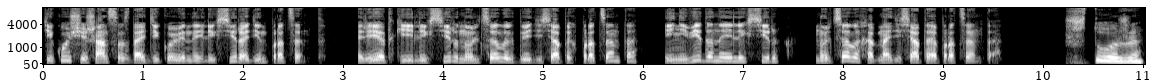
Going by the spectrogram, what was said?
Текущий шанс создать диковинный эликсир 1%. Редкий эликсир 0,2% и невиданный эликсир 0,1%. Что же,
